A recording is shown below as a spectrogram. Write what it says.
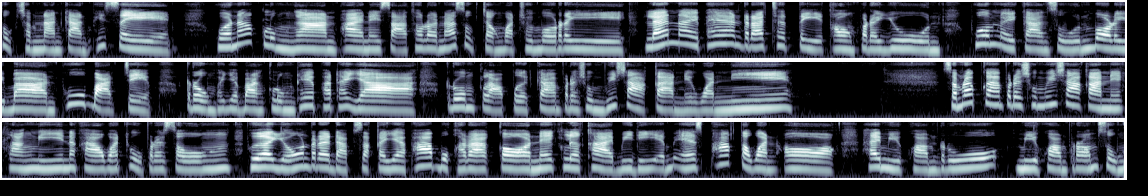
สุขชำนาญการพิเศษ หัวหน้ากลุ่มงานภายในสาธารณสุขจังหวัดชลบุรี และนายแพทย์รัชติทองประยูนผู้อำนวยการศูนย์บริบาล ผู้บาดเจ็บ โรงพยาบาลกรุงเทพพัทยา ร่วมกล่าวเปิดการประชุมวิชาการในวันนี้ สำหรับการประชุมวิชาการในครั้งนี้นะคะ วัตถุประสงค์ เพื่อยกระดับศักยภาพบุคลากรในเครือข่าย BDMS ภาคตะวันออก ให้มีความรู้ มีความพร้อมสูง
